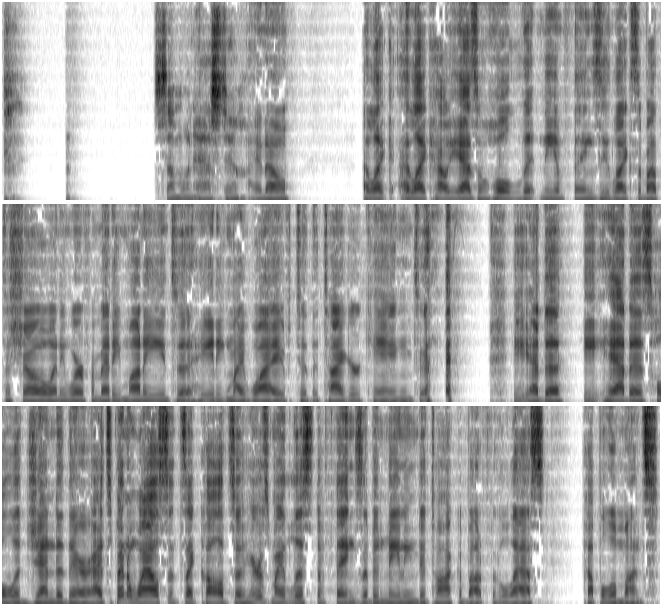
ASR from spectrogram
Someone has to. I know. I like I like how he has a whole litany of things he likes about the show, anywhere from Eddie Money to hating my wife to the Tiger King to he had to he had his whole agenda there. It's been a while since I called, so here's my list of things I've been meaning to talk about for the last couple of months.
